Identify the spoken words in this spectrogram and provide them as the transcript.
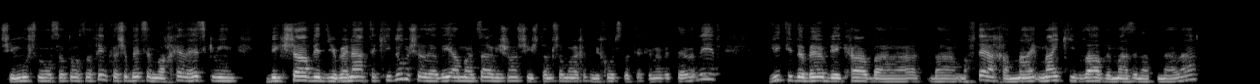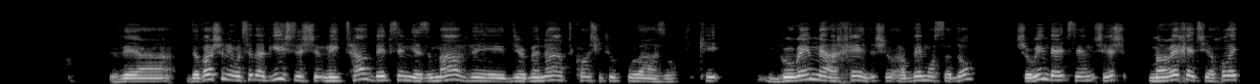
שימוש במוסדות נוספים כאשר בעצם רחל הסקרין ביקשה ודרבנה את הקידום שלה והיא המרצה הראשונה שהשתמשה במערכת מחוץ לטכניון בתל אביב והיא תדבר בעיקר במפתח על מה, מה היא קיבלה ומה זה נתנה לה והדבר שאני רוצה להדגיש זה שמיטל בעצם יזמה ודרבנה את כל השיתוף פעולה הזאת כגורם מאחד של הרבה מוסדות שרואים בעצם שיש מערכת שיכולת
